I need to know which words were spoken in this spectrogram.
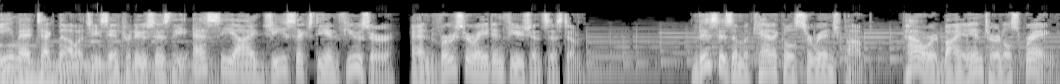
eMed Technologies introduces the SCIg60 infuser and VersaRate infusion system. This is a mechanical syringe pump powered by an internal spring.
